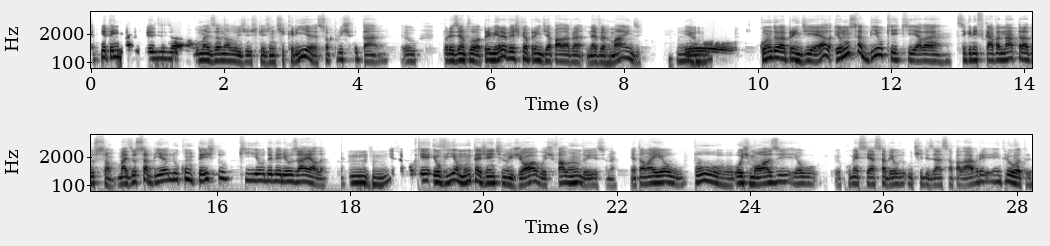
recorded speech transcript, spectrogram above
É porque tem várias vezes algumas analogias que a gente cria só por escutar, né? Eu por exemplo, a primeira vez que eu aprendi a palavra nevermind, uhum. eu quando eu aprendi ela, eu não sabia o que, que ela significava na tradução, mas eu sabia no contexto que eu deveria usar ela. Uhum. Isso é porque eu via muita gente nos jogos falando isso, né? Então aí eu, por osmose, eu, eu comecei a saber utilizar essa palavra, entre outras.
